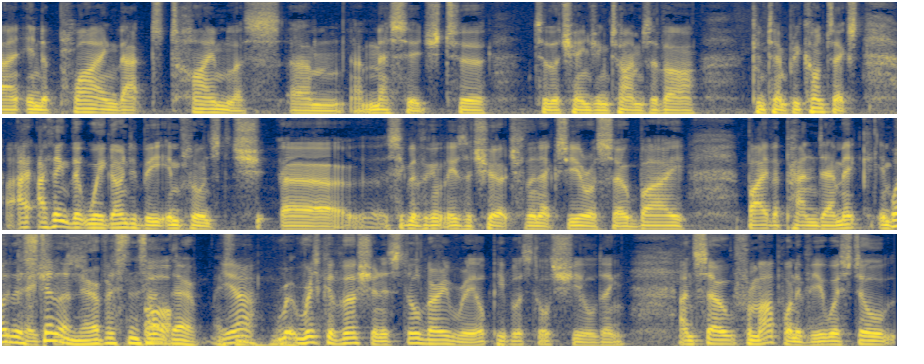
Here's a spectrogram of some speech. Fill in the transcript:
uh, in applying that timeless um, message to to the changing times of our contemporary context. I, I, think that we're going to be influenced sh- uh, significantly as a church for the next year or so by by the pandemic. Well, there's still a nervousness oh, out there. Yeah, R- risk aversion is still very real. People are still shielding, and so from our point of view, we're still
